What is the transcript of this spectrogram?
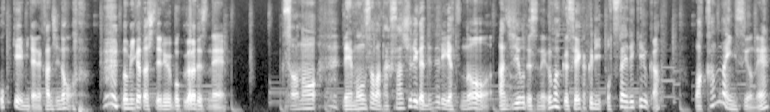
OK みたいな感じの 飲み方してる僕がですねそのレモンサワーたくさん種類が出てるやつの味をですねうまく正確にお伝えできるか？わかんないんですよね。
